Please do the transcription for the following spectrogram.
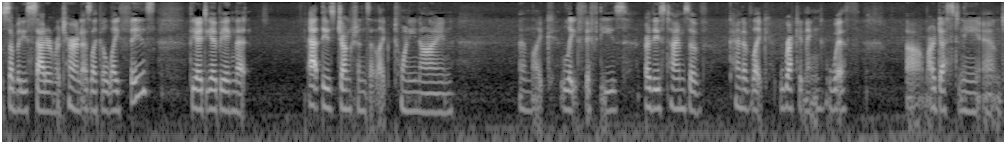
somebody's Saturn return as like a life phase. The idea being that at these junctions at like 29 and like late 50s are these times of kind of like reckoning with um, our destiny and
